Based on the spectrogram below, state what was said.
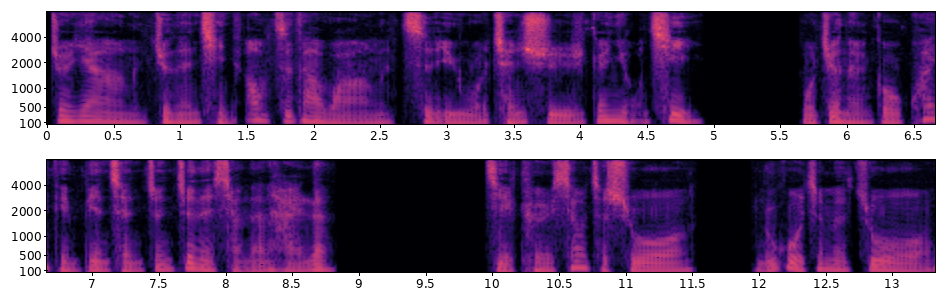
这样就能请奥兹大王赐予我诚实跟勇气，我就能够快点变成真正的小男孩了。”杰克笑着说：“如果这么做，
